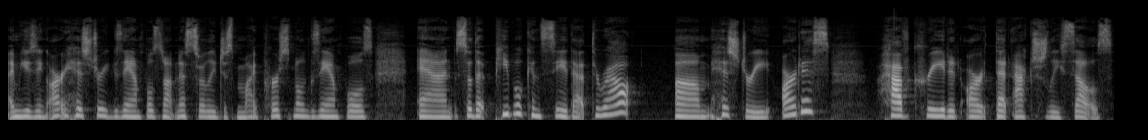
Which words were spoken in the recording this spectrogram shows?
I'm using art history examples, not necessarily just my personal examples. And so that people can see that throughout um, history, artists have created art that actually sells.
